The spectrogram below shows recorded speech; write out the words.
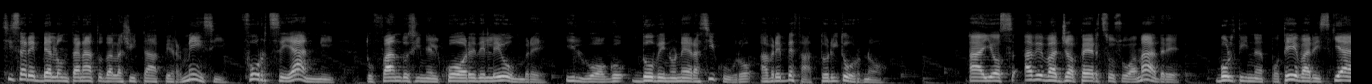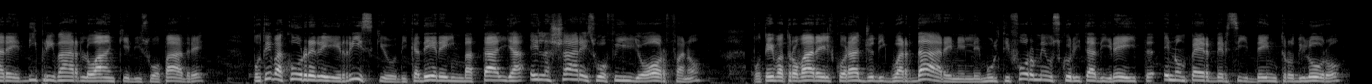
si sarebbe allontanato dalla città per mesi, forse anni, tuffandosi nel cuore delle ombre, il luogo dove non era sicuro avrebbe fatto ritorno. Aios aveva già perso sua madre. Boltin poteva rischiare di privarlo anche di suo padre? Poteva correre il rischio di cadere in battaglia e lasciare suo figlio orfano? Poteva trovare il coraggio di guardare nelle multiforme oscurità di Wraith e non perdersi dentro di loro?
